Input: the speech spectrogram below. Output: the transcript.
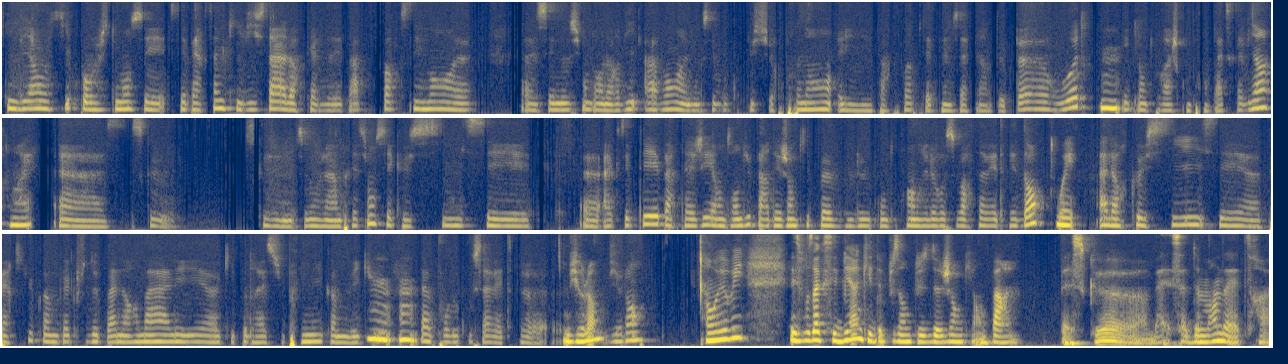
Qui vient aussi pour justement ces, ces personnes qui vivent ça alors qu'elles n'avaient pas forcément euh, ces notions dans leur vie avant, hein, donc c'est beaucoup plus surprenant et parfois peut-être même ça fait un peu peur ou autre, mm. et que l'entourage comprend pas très bien. Ouais. Euh, ce, que, ce, que ce dont j'ai l'impression, c'est que si c'est euh, accepté, partagé, entendu par des gens qui peuvent le comprendre et le recevoir, ça va être aidant. Oui. Alors que si c'est perçu comme quelque chose de pas normal et qu'il faudrait supprimer comme vécu, mm, mm. là pour le coup ça va être violent. violent. Oui, oui. Et c'est pour ça que c'est bien qu'il y ait de plus en plus de gens qui en parlent. Parce que euh, bah, ça demande à être.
